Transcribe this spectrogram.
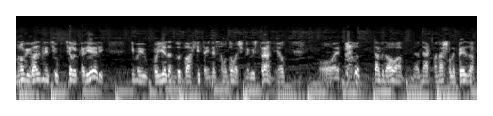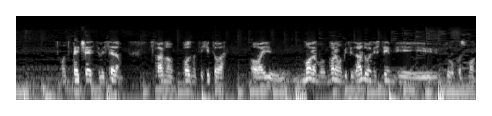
mnogi glazbenici u cijeloj karijeri imaju po jedan do dva hita i ne samo domaći nego i strani, jel? Ovaj, tako da ova nekakva naša lepeza od 5, 6 ili 7 stvarno poznatih hitova ovaj, moramo, moramo biti zadovoljni s tim i duboko smo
